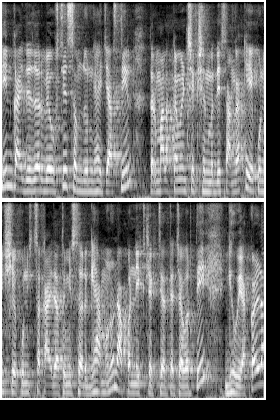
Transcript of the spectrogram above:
तीन कायदे जर व्यवस्थित समजून घ्यायचे असतील तर मला कमेंट सेक्शनमध्ये सांगा की एकोणीसशे एकोणीसचा कायदा तुम्ही सर घ्या म्हणून आपण नेक्स्ट लेक्चर त्याच्यावरती घेऊया. कळलं?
